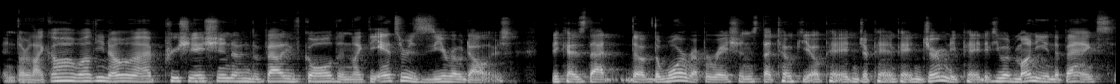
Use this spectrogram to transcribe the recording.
And they're like, oh well, you know, appreciation of the value of gold, and like the answer is zero dollars because that the the war reparations that Tokyo paid and Japan paid and Germany paid, if you had money in the banks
